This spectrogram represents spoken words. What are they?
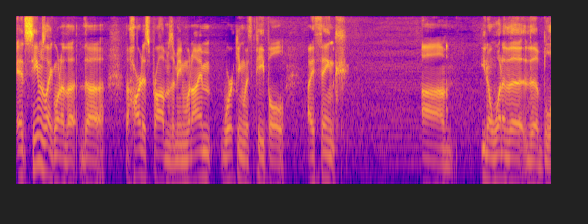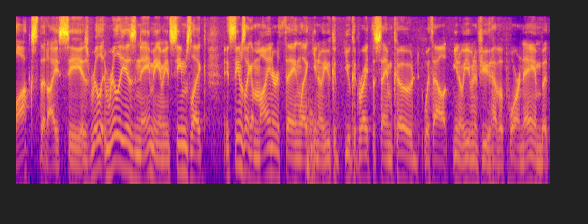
it seems like one of the, the the hardest problems. I mean, when I'm working with people, I think um, you know one of the the blocks that I see is really really is naming. I mean, it seems like it seems like a minor thing. Like you know, you could you could write the same code without you know even if you have a poor name. But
